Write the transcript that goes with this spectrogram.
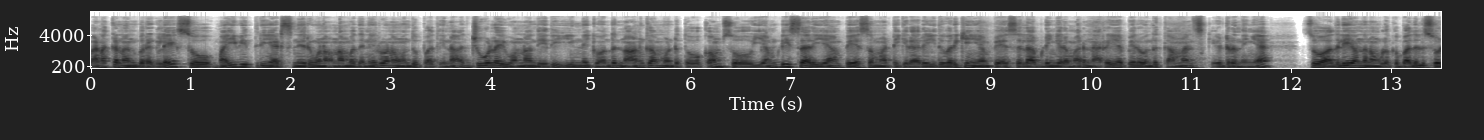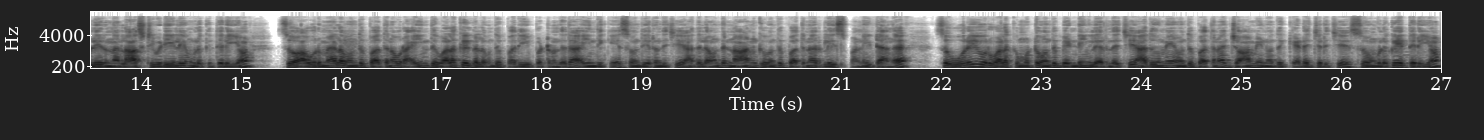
வணக்க நண்பர்களே. ஸோ மைவி த்ரீ ஆட்ஸ் நிறுவனம் நமது நிறுவனம் வந்து பார்த்தீங்கன்னா ஜூலை ஒன்றாம் தேதி இன்றைக்கி வந்து நான்காம் ஆண்டு துவக்கம். ஸோ எம்டி சார் ஏன் பேச மாட்டேங்கிறாரு? இது வரைக்கும் ஏன் பேசலை? அப்படிங்கிற மாதிரி நிறைய பேர் வந்து கமெண்ட்ஸ் கேட்டிருந்தீங்க. ஸோ அதுலேயே வந்து நான் உங்களுக்கு பதில் சொல்லியிருந்தேன். லாஸ்ட் வீடியோலேயே உங்களுக்கு தெரியும். ஸோ அவர் மேலே வந்து பார்த்தோன்னா ஒரு ஐந்து வழக்குகள் வந்து பதியப்பட்டிருந்தது ஐந்து கேஸ் வந்து இருந்துச்சு. அதில் வந்து நான்கு வந்து பார்த்தோன்னா ரிலீஸ் பண்ணிட்டாங்க. ஸோ ஒரே ஒரு வழக்கு மட்டும் வந்து பெண்டிங்கில் இருந்துச்சு. அதுவுமே வந்து பார்த்தோன்னா ஜாமீன் வந்து கிடைச்சிருச்சு. ஸோ உங்களுக்கே தெரியும்.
